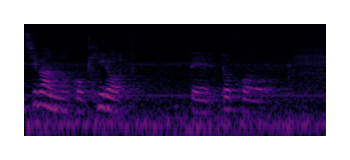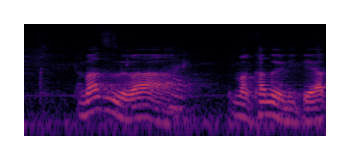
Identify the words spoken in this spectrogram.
一番のこう岐路ってどこまずは、はい。まあ、カヌーに出会っ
